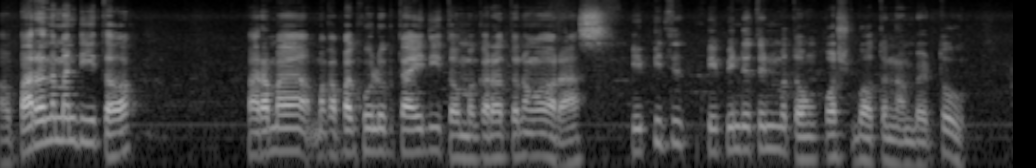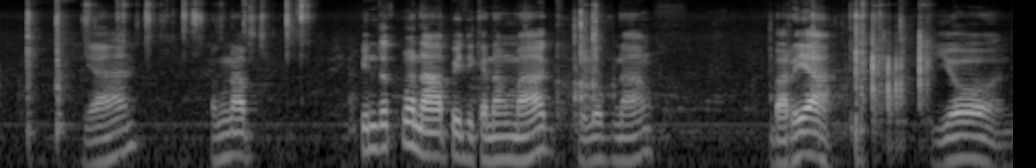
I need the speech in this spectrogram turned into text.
O, para naman dito, para ma- makapaghulog tayo dito, magkaroon to ng oras, pipindut- pipindutin mo tong push button number 2. Yan. Pag na pindot mo na, pwede ka nang maghulog ng barya. Yon.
